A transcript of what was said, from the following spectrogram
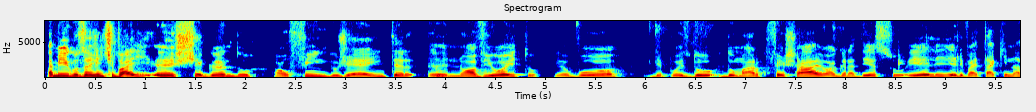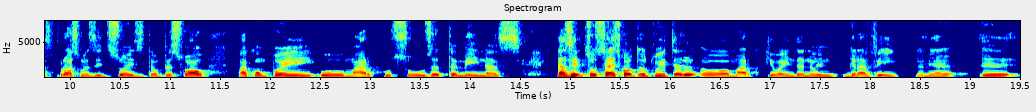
Amigos, a gente vai eh, chegando ao fim do GE Inter eh, 98. Eu vou, depois do, do Marco fechar, eu agradeço ele. Ele vai estar aqui nas próximas edições, então, pessoal, acompanhem o Marco Souza também nas, nas redes sociais. Qual é o teu Twitter, oh, Marco, que eu ainda não gravei na minha eh,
